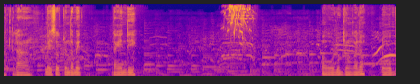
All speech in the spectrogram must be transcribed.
Ah, kailangan may suot yung damit ng hindi. Mahulog yung ano, lobo.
